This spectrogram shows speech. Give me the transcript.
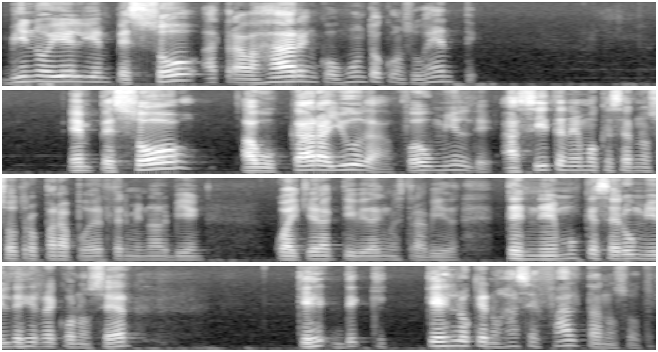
vino él y empezó a trabajar en conjunto con su gente. Empezó a buscar ayuda, fue humilde. Así tenemos que ser nosotros para poder terminar bien cualquier actividad en nuestra vida. Tenemos que ser humildes y reconocer qué, es lo que nos hace falta a nosotros.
